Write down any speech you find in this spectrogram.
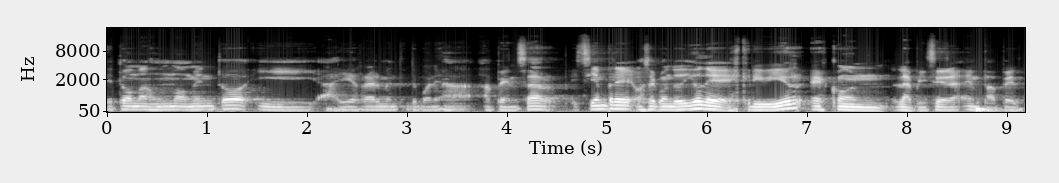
te tomas un momento y ahí realmente te pones a, a pensar. Siempre, o sea, cuando digo de escribir es con lapicera en papel.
